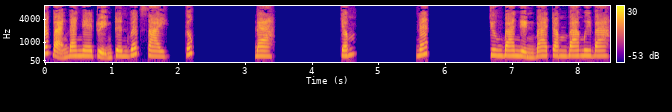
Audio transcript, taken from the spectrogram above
Các bạn đang nghe truyện trên website gốc đa chấm net chương 3333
